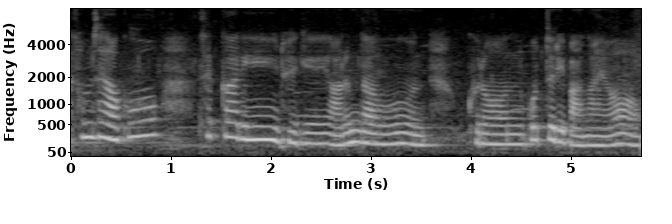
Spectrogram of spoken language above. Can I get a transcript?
섬세하고 색깔이 되게 아름다운 그런 꽃들이 많아요.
